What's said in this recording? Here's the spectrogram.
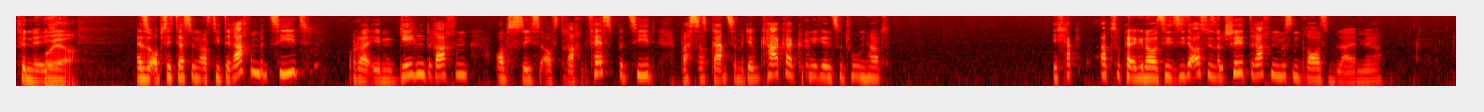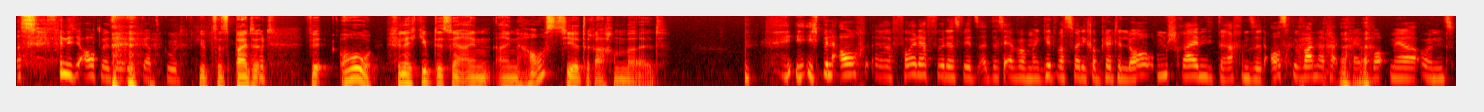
finde ich. Oh ja. Also ob sich das nun auf die Drachen bezieht oder eben gegen Drachen, ob es sich aufs Drachenfest bezieht, was das Ganze mit dem Kaka-Königin zu tun hat. Ich habe absolut keine, genau, es sieht, sieht aus wie so ein Schild, Drachen müssen draußen bleiben, ja. Das finde ich auch persönlich ganz gut. Gibt es beide. Gut. Oh, vielleicht gibt es ja ein, ein Haustierdrachen bald. Ich bin auch äh, voll dafür, dass wir jetzt, dass wir einfach mal Guild was zwar die komplette Lore umschreiben. Die Drachen sind ausgewandert, hatten keinen Bock mehr und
